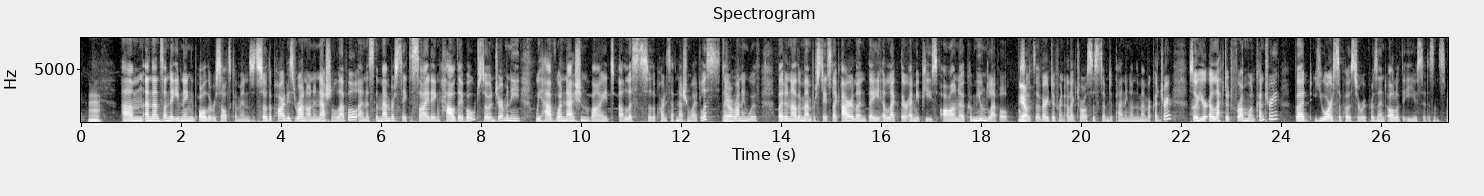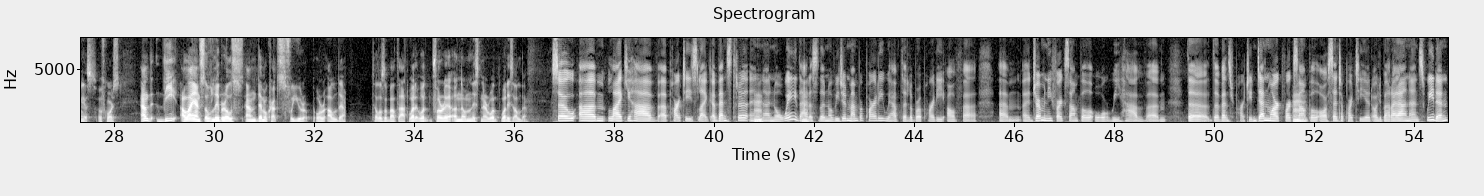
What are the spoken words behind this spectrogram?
Um, and then Sunday evening, all the results come in. So the parties run on a national level, and it's the member state deciding how they vote. So in Germany, we have one nationwide uh, list. So the parties have nationwide lists they are running with. But in other member states like Ireland, they elect their MEPs on a commune level. Yeah. So it's a very different electoral system depending on the member country. So you're elected from one country, but you are supposed to represent all of the EU citizens. yes, of course. And the Alliance of Liberals and Democrats for Europe, or ALDE. Tell us about that. What, what for the unknown listener? What, what is ALDE? So, um, like you have uh, parties like Venstre in uh, Norway, that is the Norwegian member party. We have the Liberal Party of uh, um, uh, Germany, for example, or we have um, the the Venstre Party in Denmark, for example, or Centerpartiet or Liberalerna in Sweden,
